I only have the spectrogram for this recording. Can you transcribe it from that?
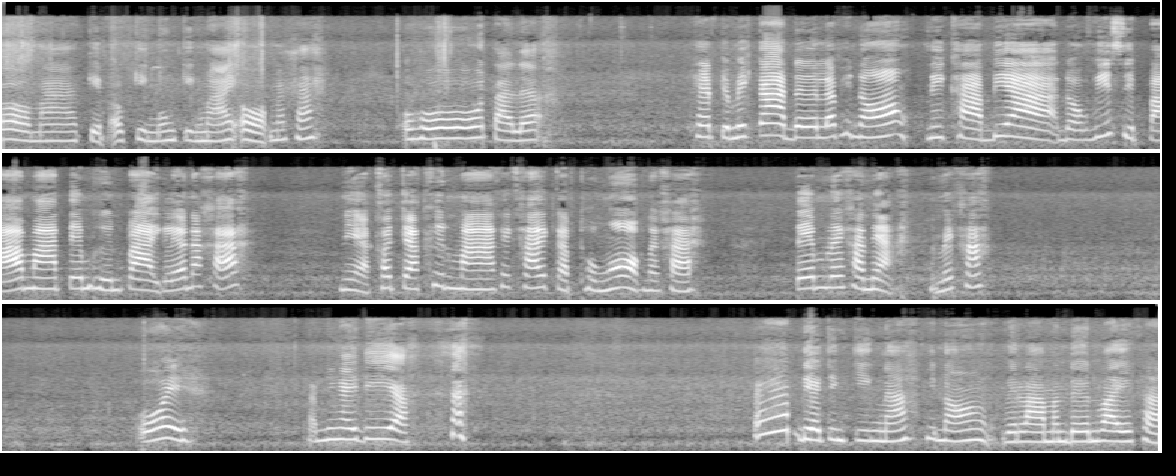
ก็มาเก็บเอากิ่งมงกิ่งไม้ออกนะคะ โอ้โห ตายแล้ว แทบจะไม่กล้าเดินแล้วพี่น้อง นี่ค่ะเบี้ยดอกวิสิบป๋ามาเต็มผืนป่าอีกแล้วนะคะ เนี่ยเขาจะขึ้นมาคล้าย ๆ กับถั่วงอกนะคะ เต็มเลยค่ะเนี่ย เห็นไหมคะ โอ้ยทำยังไงดีอะแป๊บเดียวจริง ๆ นะ พี่น้องเวลามันเดินไวค่ะ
